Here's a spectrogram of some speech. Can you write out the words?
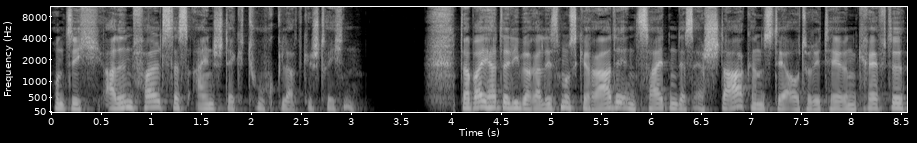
und sich allenfalls das Einstecktuch glatt gestrichen. Dabei hat der Liberalismus gerade in Zeiten des Erstarkens der autoritären Kräfte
